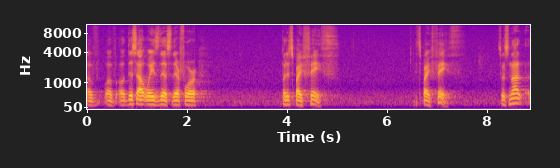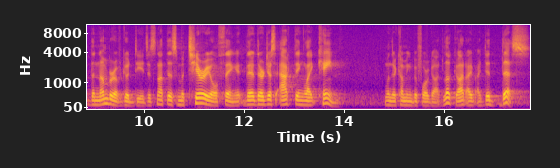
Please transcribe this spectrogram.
of, of oh, this outweighs this, therefore, but it's by faith. It's by faith. So it's not the number of good deeds, it's not this material thing. They're, they're just acting like Cain when they're coming before God. Look, God, I, I did this,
